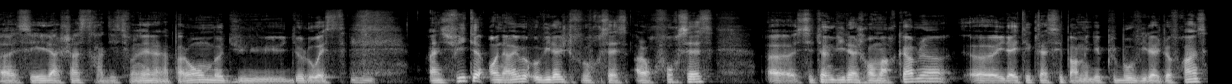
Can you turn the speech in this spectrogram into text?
Euh, c'est la chasse traditionnelle à la palombe du, de l'ouest. Mhm. Ensuite, on arrive au village de Forcès. Alors Forcès, euh, c'est un village remarquable. Euh, il a été classé parmi les plus beaux villages de France.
